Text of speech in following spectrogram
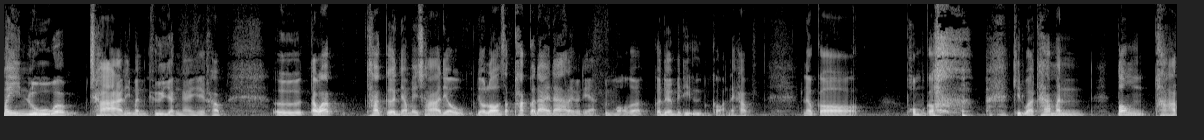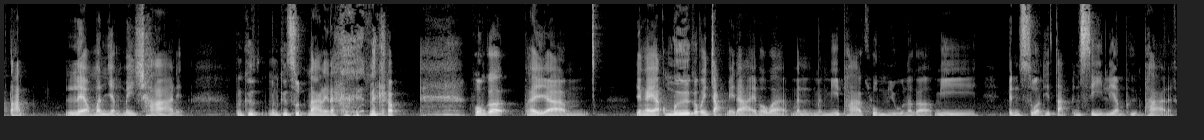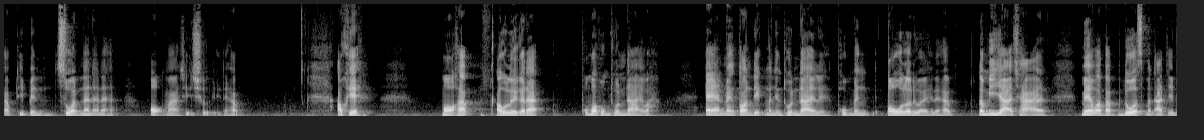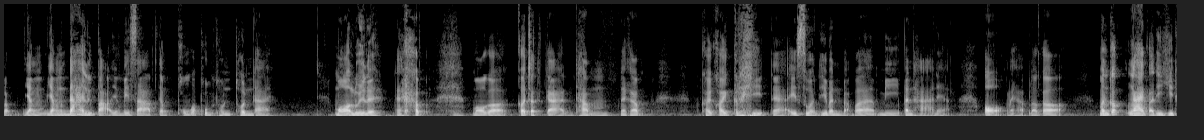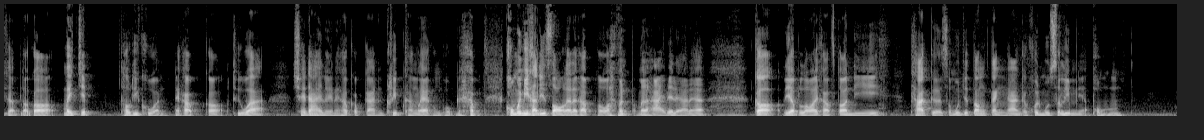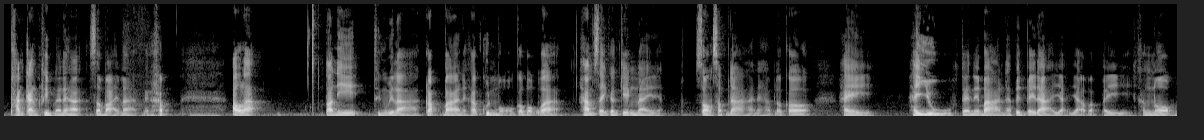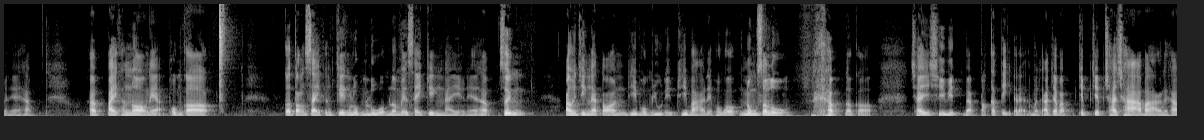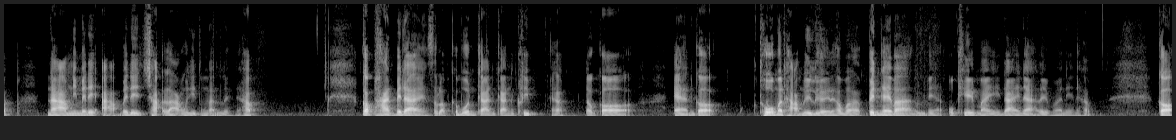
ไม่รู้ว่าชานี่มันคือยังไงครับ เออแต่ว่าถ้าเกิดยังไม่ชาเดี๋ยวเดี๋ยวรอสักพักก็ได้นะอะไรแบบนี้คุณหมอก็ก็เดินไปที่อื่นก่อนนะครับ แล้วก็ผมก็คิดว่าถ้ามันต้องผ่าตัดแล้วมันยังไม่ชาเนี่ย มันคือมันคือสุดมากเลยนะนะครับ ผมก็พยายามยังไงอะมือก็ไปจับไม่ได้ เพราะว่ามันเหมือนมีผ้าคลุมอยู่ แล้วก็มีเป็นส่วนที่ตัดเป็นสี่เหลี่ยมผืนผ้านะครับ ที่เป็นส่วนนั้นนะฮะออกมาเฉยๆนะครับ โอเค หมอครับ เอาเลยก็ได้ ผมว่าผมทนได้วะแอนแม่งตอนเด็กมันยังทนได้เลย ผมแม่งโตแล้วด้วยนะครับ แล้วมียาชา แม้ว่าแบบโดสมันอาจจะแบบยังยังได้หรือเปล่ายังไม่ทราบ แต่ผมว่าผมทนทนได้ หมอลุยเลยนะครับ หมอก็ก็จัดการทำนะครับ ค่อยๆกรีดนะไอ้ส่วนที่มันแบบว่ามีปัญหาเนี่ยออกนะครับ แล้วก็มันก็ง่ายกว่าที่คิดครับ แล้วก็ไม่เจ็บเท่าที่ควรนะครับ ก็ถือว่า ใช้ได้เลยนะครับ กับการคลิปครั้งแรกของผมนะครับ คงไม่มีครั้งที่2แล้วแหละครับ เพราะว่ามันมันหายไปแล้วนะฮะก็เรียบร้อยครับ ตอนนี้ถ้าเกิดสมมุติจะต้องแต่งงานกับคนมุสลิมเนี่ย ผมผ่านการคลิปแล้วนะฮะสบายมากนะครับ เอาละตอนนี้ถึงเวลากลับบ้านนะครับ คุณหมอก็บอกว่าห้ามใส่กางเกงในเนี่ยสองสัปดาห์นะครับ แล้วก็ให้ให้อยู่แต่ในบ้านถ้าเป็นไปได้อย่าอย่าแบบไปข้างนอกนะครับครับไปข้างนอกเนี่ย ผมก็ ก็ต้องใส่กางเกงหลวมๆแล้วไม่ใส่เกงในเนี่ยครับ ซึ่งเอาจริงๆนะตอนที่ผมอยู่ในที่บ้านเนี่ยผมก็นุ่งสโลงนะครับ แล้วก็ใช้ชีวิตแบบปกตินะมันอาจจะแบบเจ็บๆช้าๆบ้างนะครับ น้ำนี่ไม่ได้อาบไม่ได้ชะล้างไว้ที่ตรงนั้นเลยนะครับ ก็ผ่านไปได้สำหรับกระบวนการการคลิปนะครับ แล้วก็แอนก็โทรมาถามเรื่อยๆนะครับว่าเป็นไงบ้างหรือเนี่ยโอเคไหมได้นะอะไรประมาณนี้นะครับ ก็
